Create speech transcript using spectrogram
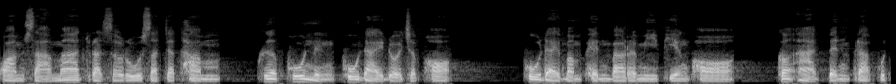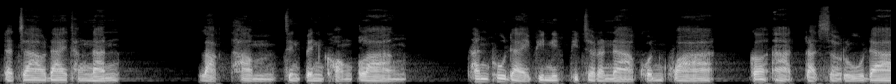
ความสามารถตรัสรู้สัจธรรม เพื่อผู้หนึ่งผู้ใดโดยเฉพาะ ผู้ใดบำเพ็ญบารมีเพียงพอ ก็อาจเป็นพระพุทธเจ้าได้ทั้งนั้น หลักธรรมจึงเป็นของกลาง ท่านผู้ใดพินิษพิจารณาค้นคว้า ก็อาจตรัสรู้ได้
